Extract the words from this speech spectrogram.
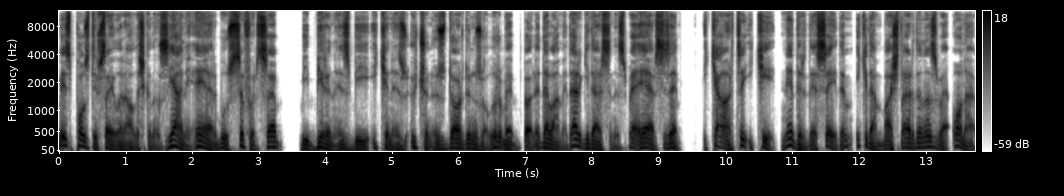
Biz pozitif sayılara alışkınız. Yani eğer bu sıfırsa bir biriniz, bir ikiniz, üçünüz, dördünüz olur ve böyle devam eder gidersiniz. Ve eğer size 2 artı 2 nedir deseydim, 2'den başlardınız ve ona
